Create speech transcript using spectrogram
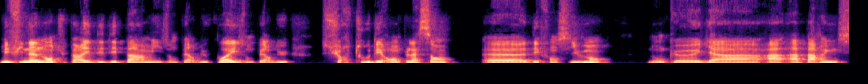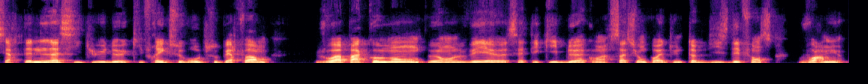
Mais finalement, tu parlais des départs, mais ils ont perdu quoi? Ils ont perdu surtout des remplaçants euh, défensivement. Donc, euh, il y a, à, part une certaine lassitude qui ferait que ce groupe sous-performe, je vois pas comment on peut enlever cette équipe de la conversation pour être une top 10 défense, voire mieux.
